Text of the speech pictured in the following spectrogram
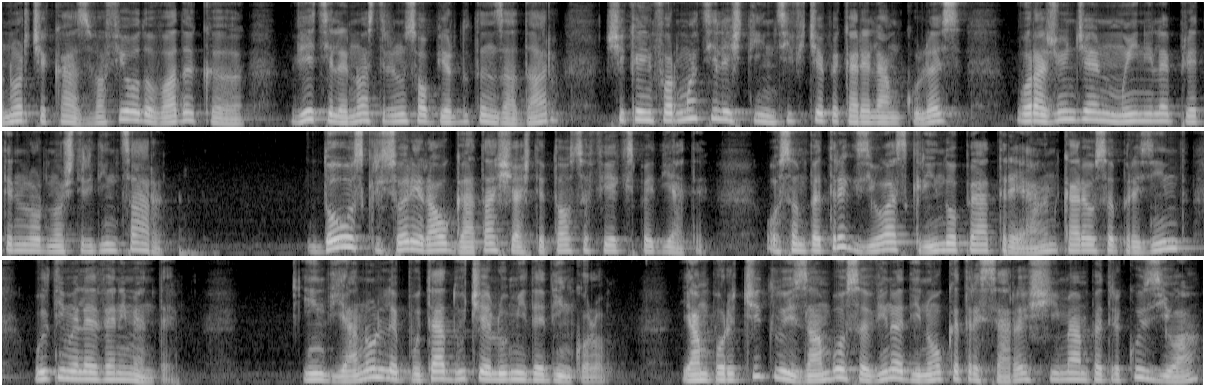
În orice caz, va fi o dovadă că viețile noastre nu s-au pierdut în zadar și că informațiile științifice pe care le-am cules vor ajunge în mâinile prietenilor noștri din țară. Două scrisori erau gata și așteptau să fie expediate. O să-mi petrec ziua scriind-o pe a treia, în care o să prezint ultimele evenimente. Indianul le putea duce lumii de dincolo. I-am poricit lui Zambo să vină din nou către seară și mi-am petrecut ziua,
